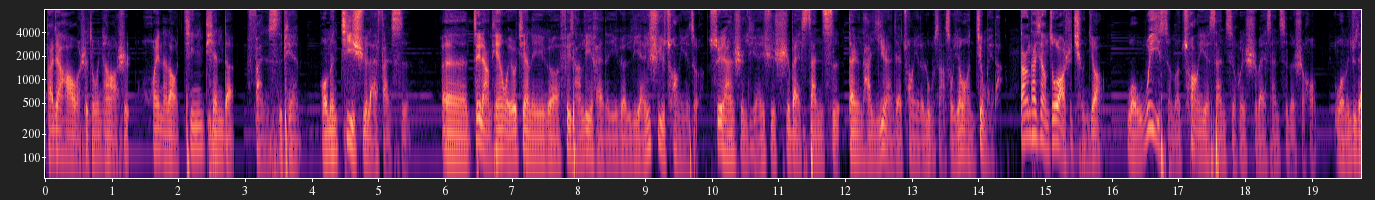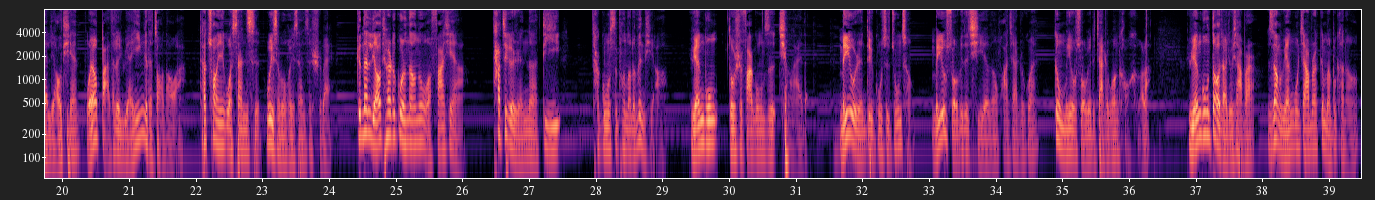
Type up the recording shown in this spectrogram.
大家好，我是周文强老师，欢迎来到今天的反思篇。我们继续来反思。呃，这两天我又见了一个非常厉害的一个连续创业者，虽然是连续失败三次，但是他依然在创业的路上。首先，我很敬佩他。当他向周老师请教我为什么创业三次会失败三次的时候，我们就在聊天。我要把他的原因给他找到啊。他创业过三次，为什么会三次失败？跟他聊天的过程当中，我发现啊，他这个人呢，第一，他公司碰到的问题啊。员工都是发工资请来的，没有人对公司忠诚，没有所谓的企业文化价值观，更没有所谓的价值观考核了。员工到点就下班，让员工加班根本不可能。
